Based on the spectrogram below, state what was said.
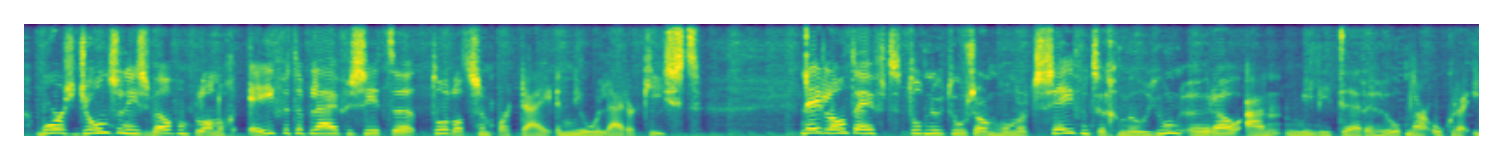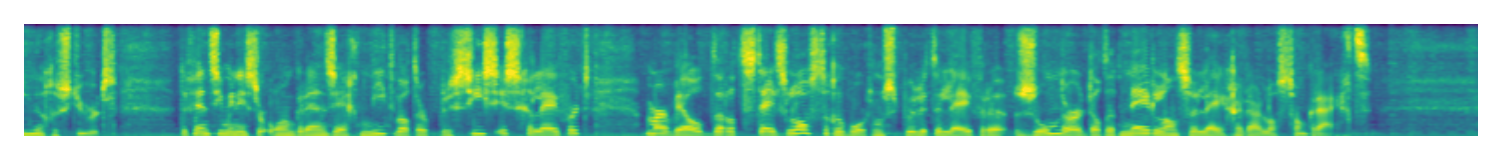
Boris Johnson is wel van plan nog even te blijven zitten... totdat zijn partij een nieuwe leider kiest. Nederland heeft tot nu toe zo'n 170 miljoen euro aan militaire hulp naar Oekraïne gestuurd. Defensieminister Ongren zegt niet wat er precies is geleverd... maar wel dat het steeds lastiger wordt om spullen te leveren... zonder dat het Nederlandse leger daar last van krijgt.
